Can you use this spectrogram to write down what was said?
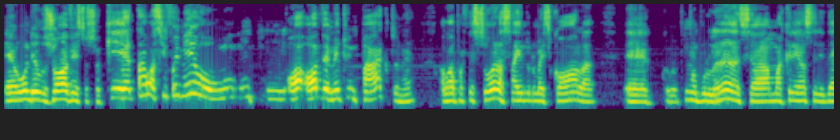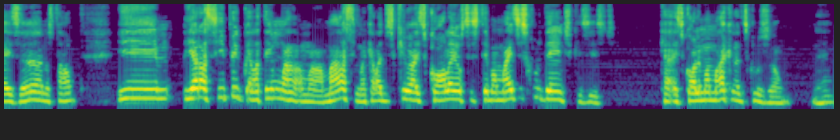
é onde os jovens não sei o quê, tal, assim foi meio um, um, um, obviamente o um impacto, né? Uma professora saindo de uma escola é, com uma ambulância, uma criança de 10 anos, tal. E, e Araci, ela tem uma, uma máxima que ela diz que a escola é o sistema mais excludente que existe que a escola é uma máquina de exclusão, né?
